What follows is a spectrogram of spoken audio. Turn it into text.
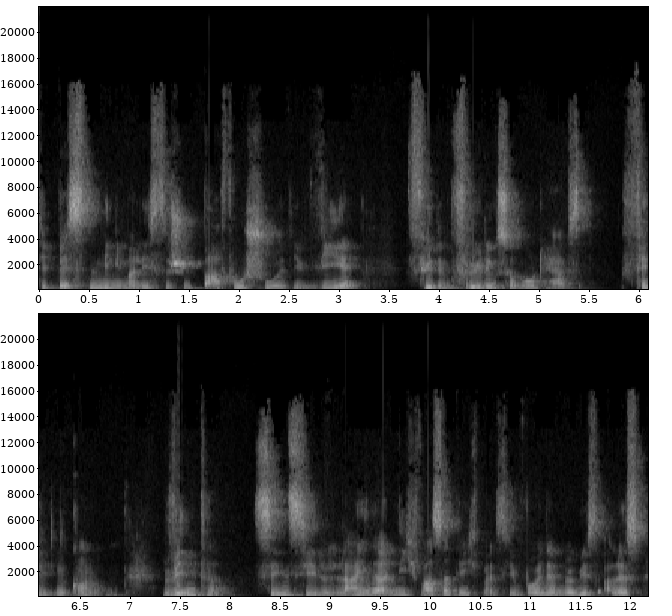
die besten minimalistischen Barfußschuhe, die wir für den Frühling, Sommer und Herbst finden konnten. Winter sind sie leider nicht wasserdicht, weil sie wollen ja möglichst alles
